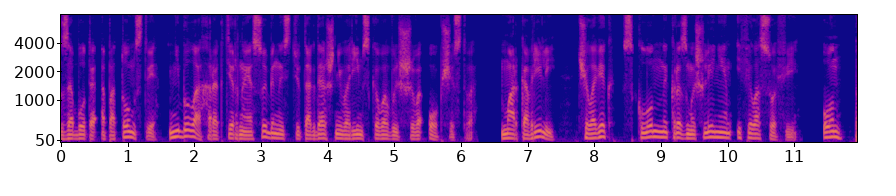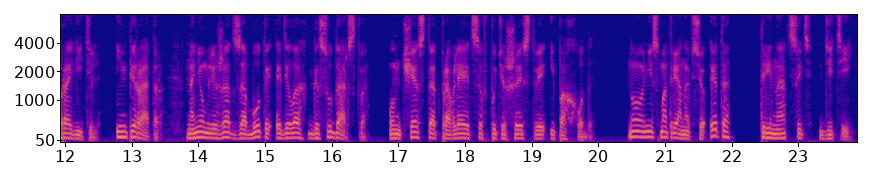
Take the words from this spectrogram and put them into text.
Забота о потомстве не была характерной особенностью тогдашнего римского высшего общества. Марк Аврелий — человек, склонный к размышлениям и философии. Он правитель, император, на нем лежат заботы о делах государства, он часто отправляется в путешествия и походы. Но, несмотря на все это, 13 детей.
